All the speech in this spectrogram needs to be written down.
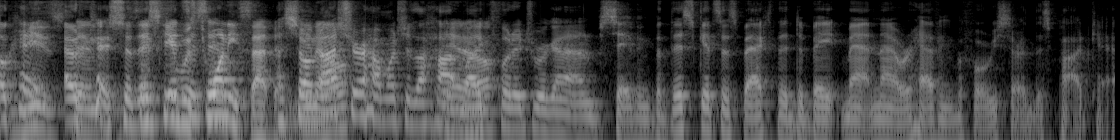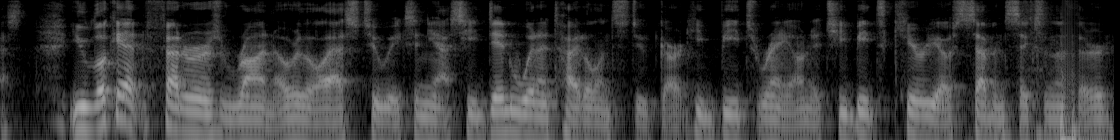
Okay, he's been, okay, so this since he gets was us in- 27. So you I'm know? not sure how much of the hot You mic know? footage we're gonna end up saving, but this gets us back to the debate Matt and I were having before we started this podcast. You look at Federer's run over the last two weeks, and yes, he did win a title in Stuttgart. He beats Raonic. He beats Kyrgios seven six in the third.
